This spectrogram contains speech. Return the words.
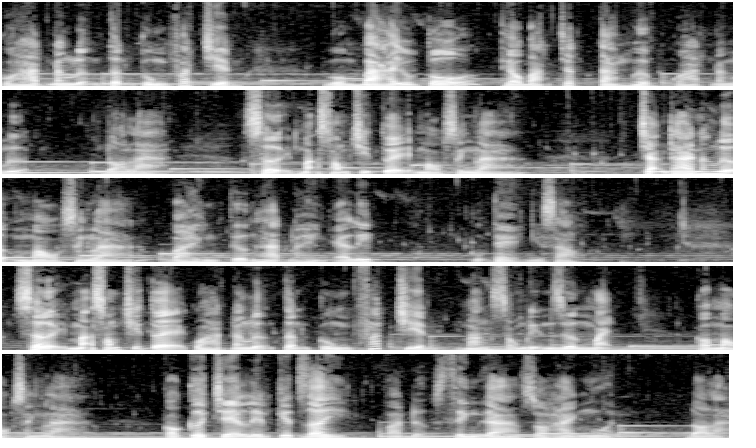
của hạt năng lượng tận cùng phát triển gồm ba yếu tố theo bản chất tam hợp của hạt năng lượng, đó là sợi mạng sóng trí tuệ màu xanh lá, trạng thái năng lượng màu xanh lá và hình tướng hạt là hình elip, cụ thể như sau. Sợi mạng sóng trí tuệ của hạt năng lượng tận cùng phát triển mang sóng điện dương mạnh, có màu xanh lá, có cơ chế liên kết dây và được sinh ra do hai nguồn, đó là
